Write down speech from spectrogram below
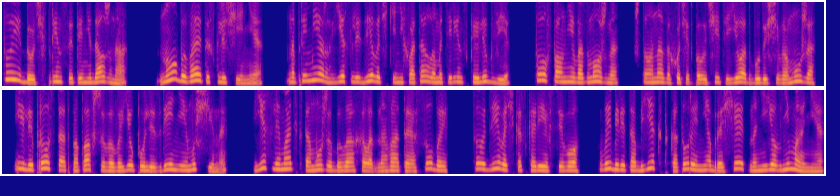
то и дочь, в принципе, не должна. Но бывают исключения. Например, если девочке не хватало материнской любви, то вполне возможно, что она захочет получить ее от будущего мужа или просто от попавшего в ее поле зрения мужчины. Если мать к тому же была холодноватой особой, то девочка, скорее всего, выберет объект, который не обращает на нее внимания,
